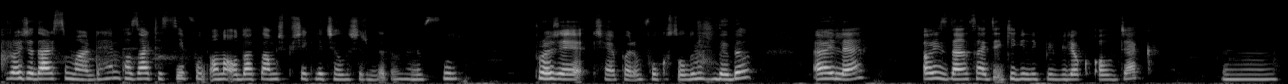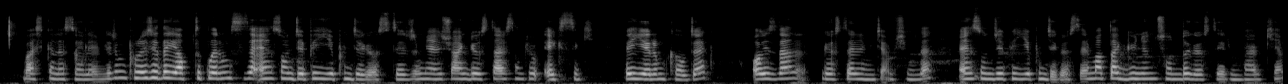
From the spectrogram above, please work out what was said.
proje dersim vardı. Hem pazartesi full ona odaklanmış bir şekilde çalışırım dedim. Hani full projeye şey yaparım, fokus olurum dedim. Öyle. O yüzden sadece iki günlük bir vlog olacak. Hmm, başka ne söyleyebilirim? Projede yaptıklarımı size en son cepheyi yapınca gösteririm. Yani şu an göstersem çok eksik ve yarım kalacak. O yüzden gösteremeyeceğim şimdi. En son cepheyi yapınca gösteririm. Hatta günün sonunda gösteririm belki.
